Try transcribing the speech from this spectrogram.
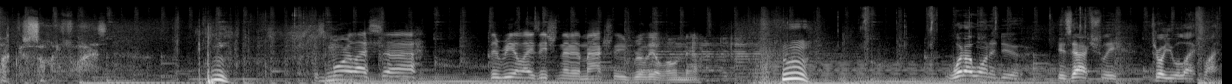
Fuck, there's so many flies. It's more or less uh, the realization that I'm actually really alone now. What I want to do is actually throw you a lifeline.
